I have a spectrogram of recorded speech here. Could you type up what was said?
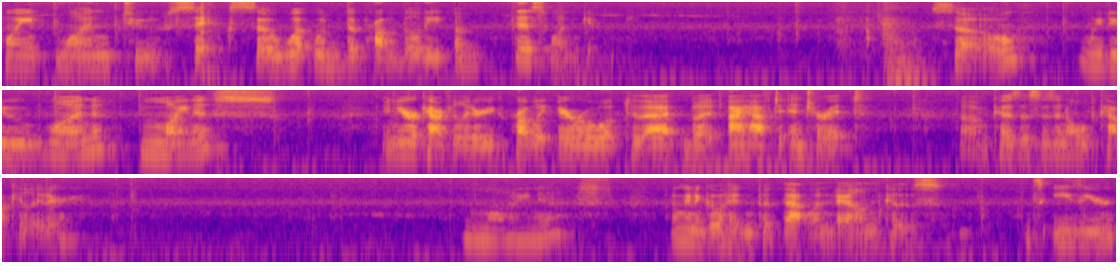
0.126. So what would the probability of this one give me? So we do 1 minus, in your calculator you could probably arrow up to that, but I have to enter it because um, this is an old calculator minus, I'm going to go ahead and put that one down because it's easier,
